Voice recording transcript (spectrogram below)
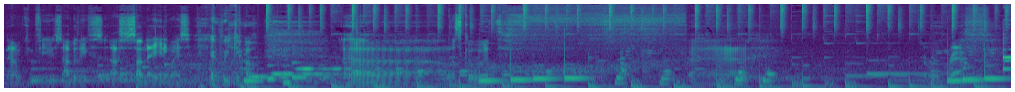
Now I'm confused. I believe uh, Sunday, anyways. Here we go. Uh, let's go with. Uh, ref.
